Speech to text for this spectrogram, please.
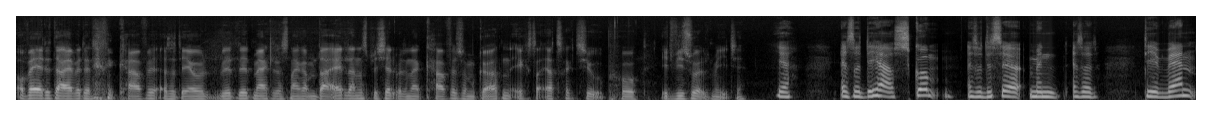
Og hvad er det, der er ved den her kaffe? Altså, det er jo lidt, lidt mærkeligt at snakke om, men der er et eller andet specielt ved den her kaffe, som gør den ekstra attraktiv på et visuelt medie. Ja, altså det her skum, altså det ser, men altså det er vand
